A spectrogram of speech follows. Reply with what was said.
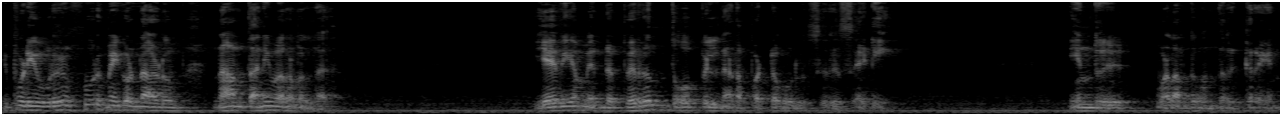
இப்படி உரு உரிமை கொண்டாடும் நான் தனிமரம் அல்ல ஏவியம் என்ற பெருந்தோப்பில் நடப்பட்ட ஒரு சிறு செடி இன்று வளர்ந்து வந்திருக்கிறேன்.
